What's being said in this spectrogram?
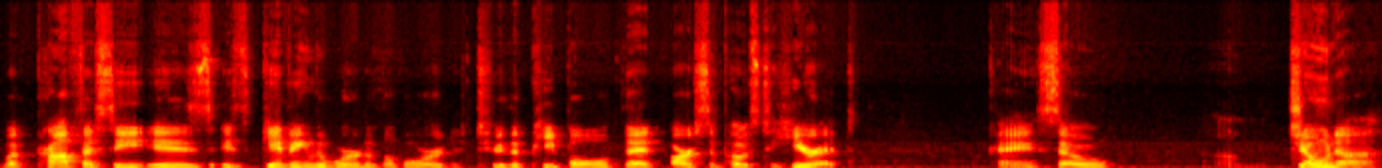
What prophecy is is giving the word of the Lord to the people that are supposed to hear it. Okay, so um, Jonah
